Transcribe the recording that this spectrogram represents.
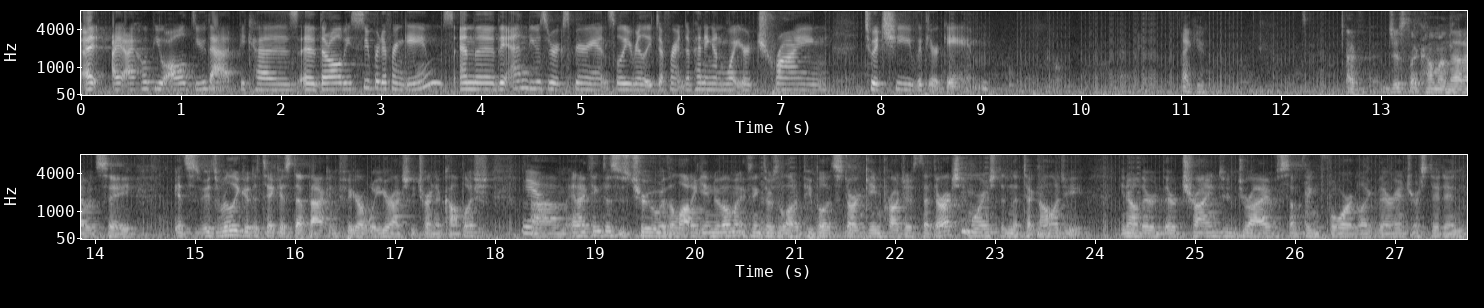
I, I hope you all do that because uh, there'll all be super different games, and the, the end user experience will be really different depending on what you're trying to achieve with your game. Thank you. I've, just a comment on that, I would say it's it's really good to take a step back and figure out what you're actually trying to accomplish. Yeah. Um, and I think this is true with a lot of game development. I think there's a lot of people that start game projects that they're actually more interested in the technology. You know, they're they're trying to drive something forward, like they're interested in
